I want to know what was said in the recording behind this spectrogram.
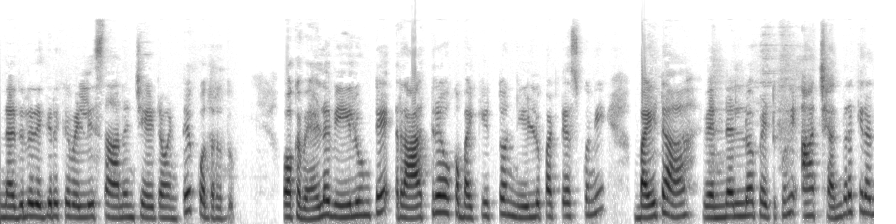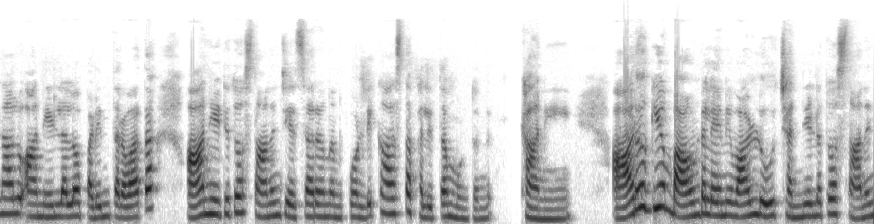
నదుల దగ్గరికి వెళ్ళి స్నానం చేయటం అంటే కుదరదు. ఒకవేళ వీలుంటే రాత్రే ఒక బకెట్తో నీళ్ళు పట్టేసుకుని బయట వెన్నెల్లో పెట్టుకుని ఆ చంద్రకిరణాలు ఆ నీళ్ళలో పడిన తర్వాత ఆ నీటితో స్నానం చేశారని అనుకోండి కాస్త ఫలితం ఉంటుంది. కానీ ఆరోగ్యం బాగుండలేని వాళ్ళు చన్నీళ్ళతో స్నానం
